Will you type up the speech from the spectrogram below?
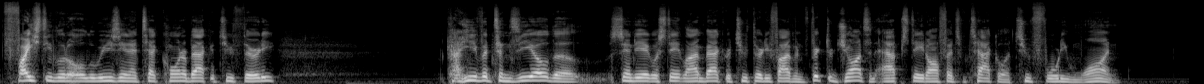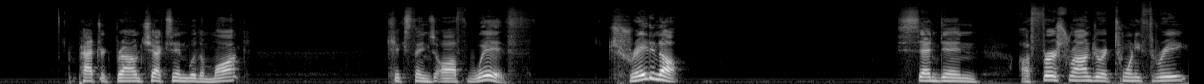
feisty little Louisiana Tech cornerback at 230. Kyahva Tezino, the San Diego State linebacker, 235, and Victor Johnson, App State offensive tackle at 241. Patrick Brown checks in with a mock, kicks things off with trading up, send in a first rounder at 23,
